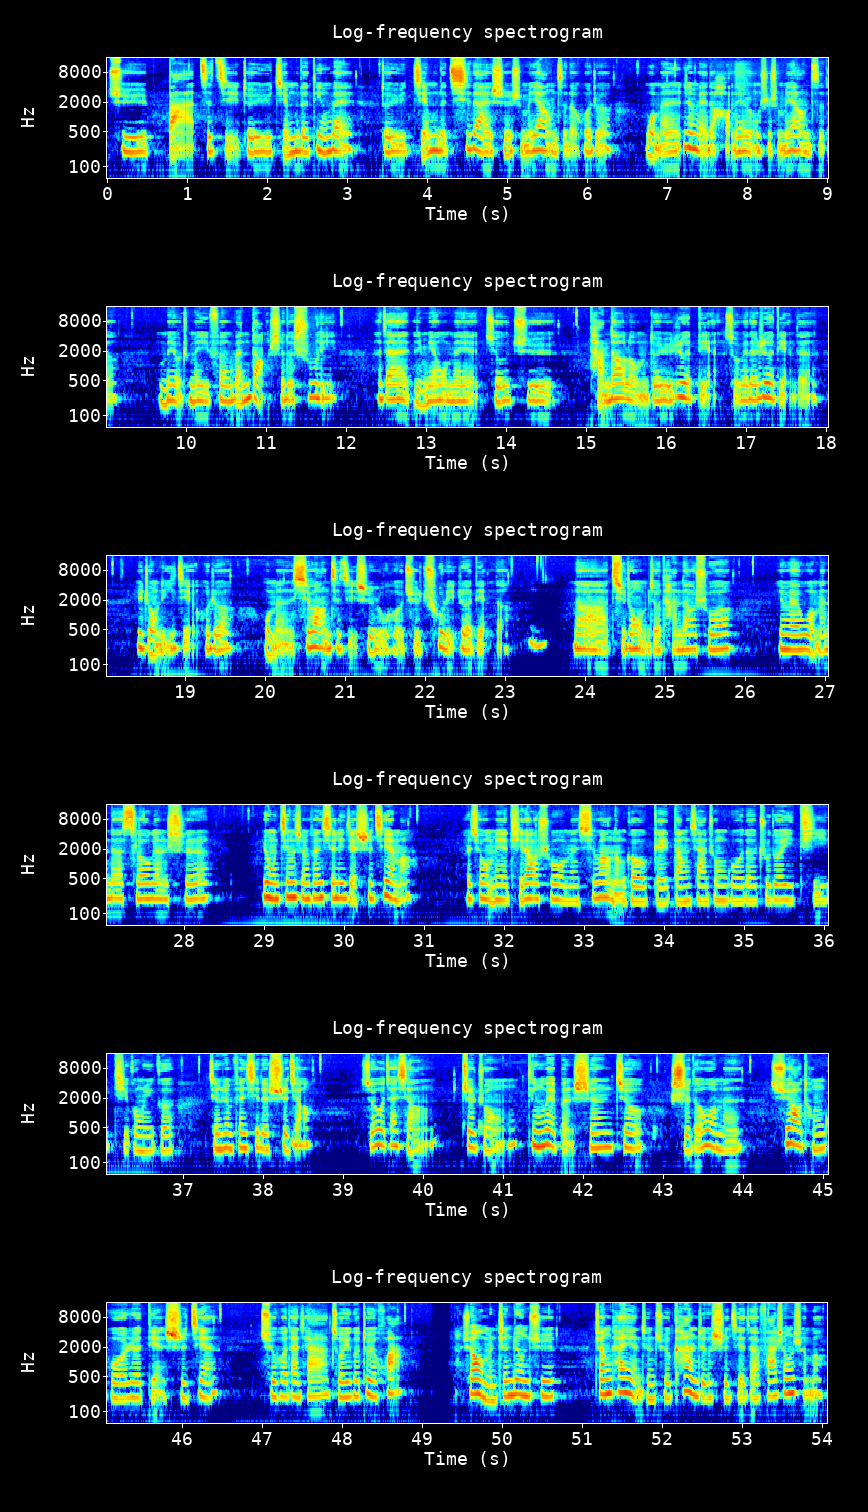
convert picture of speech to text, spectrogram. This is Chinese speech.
去把自己对于节目的定位、对于节目的期待是什么样子的，或者我们认为的好内容是什么样子的，我们有这么一份文档式的梳理。那在里面我们也就去谈到了我们对于热点所谓的热点的一种理解，或者我们希望自己是如何去处理热点的。那其中我们就谈到说，因为我们的 slogan 是用精神分析理解世界嘛，而且我们也提到说，我们希望能够给当下中国的诸多议题提供一个精神分析的视角。所以我在想，这种定位本身就使得我们需要通过热点事件去和大家做一个对话，需要我们真正去。张开眼睛去看这个世界在发生什么，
